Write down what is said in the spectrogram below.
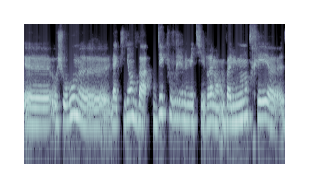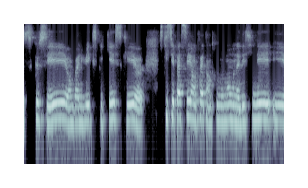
Euh, au showroom, euh, la cliente va découvrir le métier, vraiment. On va lui montrer euh, ce que c'est, on va lui expliquer ce qui s'est passé en fait entre le moment où on a dessiné et,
